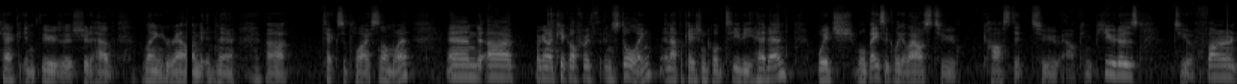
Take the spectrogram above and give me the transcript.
tech enthusiasts should have laying around in their uh, tech supply somewhere and uh, we're going to kick off with installing an application called TV Headend which will basically allow us to cast it to our computers to your phone,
